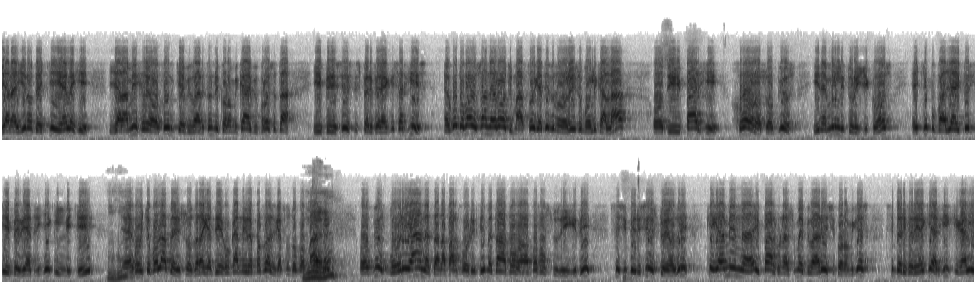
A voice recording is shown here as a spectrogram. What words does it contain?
για να γίνονται εκεί οι έλεγχοι για να μην χρεωθούν και επιβαρυνθούν οικονομικά επιπρόσθετα οι υπηρεσίες της Περιφερειακής Αρχής. Εγώ το βάζω σαν ερώτημα αυτό γιατί γνωρίζω πολύ καλά ότι υπάρχει χώρος ο οποίος είναι μη λειτουργικός εκεί που παλιά υπήρχε η παιδιατρική κλινική, έχω και πολλά περισσότερα γιατί έχω κάνει ρεπορτάζ για αυτό το κομμάτι, Ναι, ναι. ο οποίος μπορεί άνετα να παραχωρηθεί μετά από απόφαση του διοικητή στις υπηρεσίες του ΕΟΔΗ και για να μην ε, υπάρχουν ας πούμε επιβαρύνσεις οικονομικές στην Περιφερειακή Αρχή και καλή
